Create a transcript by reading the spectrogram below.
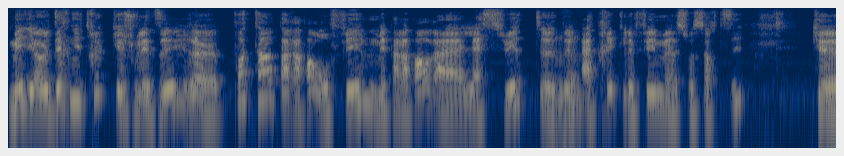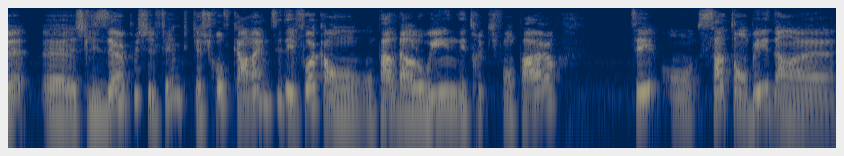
Mais il y a un dernier truc que je voulais dire, euh, pas tant par rapport au film, mais par rapport à la suite de mm-hmm. après que le film soit sorti, que je lisais un peu sur le film, puis que je trouve quand même, tu sais, des fois quand on, parle d'Halloween, des trucs qui font peur, tu sais, on sans tomber dans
